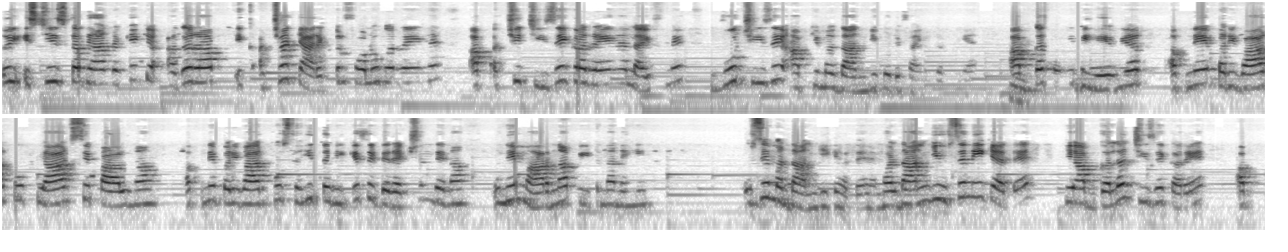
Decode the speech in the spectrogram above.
तो इस चीज़ का ध्यान रखें कि अगर आप एक अच्छा कैरेक्टर फॉलो कर रहे हैं आप अच्छी चीज़ें कर रहे हैं लाइफ में वो चीज़ें आपकी मर्दानगी को डिफाइन करती हैं। हम्म। आपका सही बिहेवियर अपने परिवार को प्यार से पालना अपने परिवार को सही तरीके से डायरेक्शन देना उन्हें मारना पीटना नहीं उसे मर्दानगी कहते हैं। मर्दानगी उसे नहीं कहते हैं कि आप गलत चीज़ें करें अब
